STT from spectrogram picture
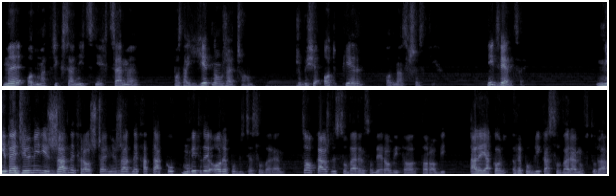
my od Matrixa nic nie chcemy, poza jedną rzeczą, żeby się odpier od nas wszystkich. Nic więcej. Nie będziemy mieli żadnych roszczeń, żadnych ataków. Mówię tutaj o Republice Suwerenów. Co każdy suweren sobie robi, to, to robi, ale jako Republika Suwerenów, która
